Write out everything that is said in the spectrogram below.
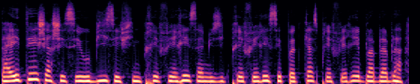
T'as été chercher ses hobbies, ses films préférés, sa musique préférée, ses podcasts préférés, blablabla. Bla bla.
